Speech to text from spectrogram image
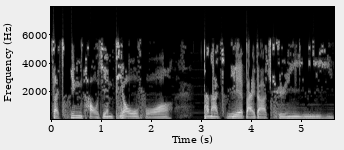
在青草间漂泊，他那洁白的裙衣。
